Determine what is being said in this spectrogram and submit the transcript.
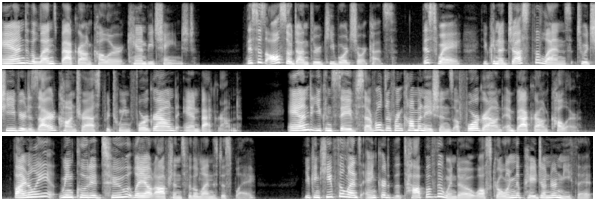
and the lens background color can be changed. This is also done through keyboard shortcuts. This way, you can adjust the lens to achieve your desired contrast between foreground and background. And you can save several different combinations of foreground and background color. Finally, we included two layout options for the lens display. You can keep the lens anchored at the top of the window while scrolling the page underneath it,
